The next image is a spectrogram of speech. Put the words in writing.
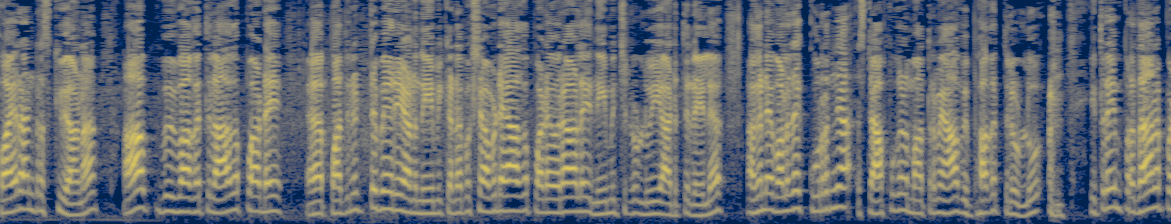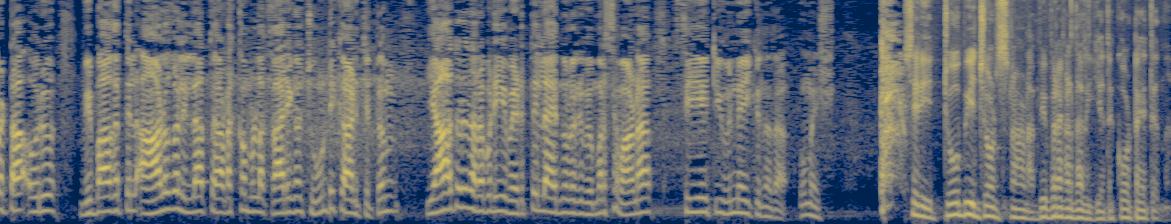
ഫയർ ആൻഡ് റെസ്ക്യൂ ആണ്. ആ വിഭാഗത്തിൽ ആകെപ്പാടെ പതിനെട്ട് പേരെയാണ് നിയമിക്കേണ്ടത്. പക്ഷെ അവിടെ ആകെപ്പാടെ ഒരാളെ നിയമിച്ചിട്ടുള്ളൂ ഈ അടുത്തിടയിൽ. അങ്ങനെ വളരെ കുറഞ്ഞ സ്റ്റാഫുകൾ മാത്രമേ ആ വിഭാഗത്തിലുള്ളൂ. ഇത്രയും പ്രധാനപ്പെട്ട ഒരു വിഭാഗത്തിൽ ആളുകളില്ലാത്ത അടക്കമുള്ള കാര്യങ്ങൾ ചൂണ്ടിക്കാണിച്ചിട്ടും യാതൊരു നടപടിയും എടുത്തില്ല എന്നുള്ളൊരു വിമർശമാണ് സി ഐ ടി ഉന്നയിക്കുന്നത്. ഉമേഷ്. ശരി ടോബി ജോൺസണാണ് വിവരങ്ങൾ നൽകിയത് കോട്ടയത്ത് നിന്ന്.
